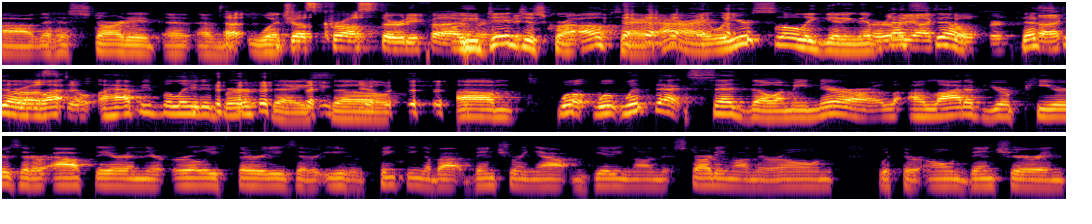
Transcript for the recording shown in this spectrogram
uh, that has started a, a, uh, what just crossed 35 oh you did just cross okay all right well you're slowly getting there but that's still that's I still a, a happy belated birthday so um, well, well with that said though i mean there are a lot of your peers that are out there in their early 30s that are either thinking about venturing out and getting on starting on their own with their own venture and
